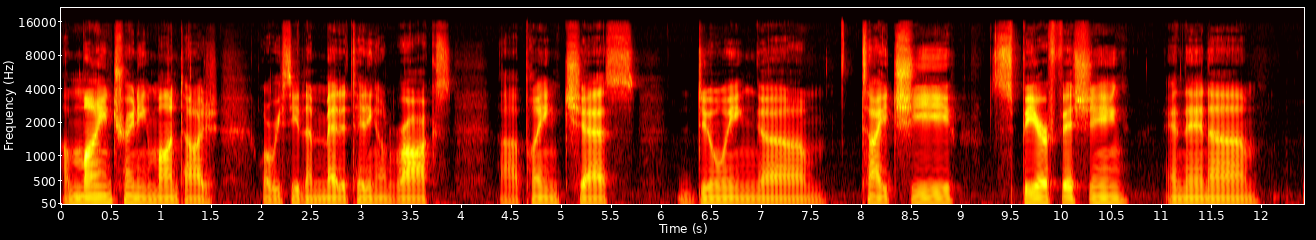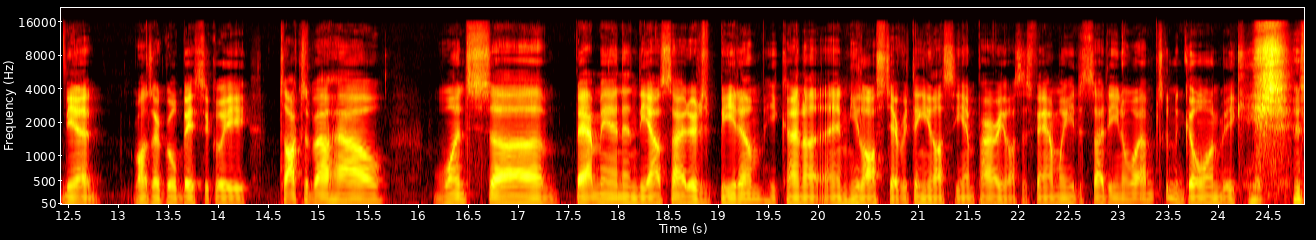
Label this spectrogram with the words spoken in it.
a mind training montage where we see them meditating on rocks, uh, playing chess, doing um, Tai Chi, spear fishing, and then, um, yeah, Ra's al Ghul basically talks about how once uh, Batman and the Outsiders beat him, he kind of, and he lost everything. He lost the Empire, he lost his family. He decided, you know what, I'm just going to go on vacation.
